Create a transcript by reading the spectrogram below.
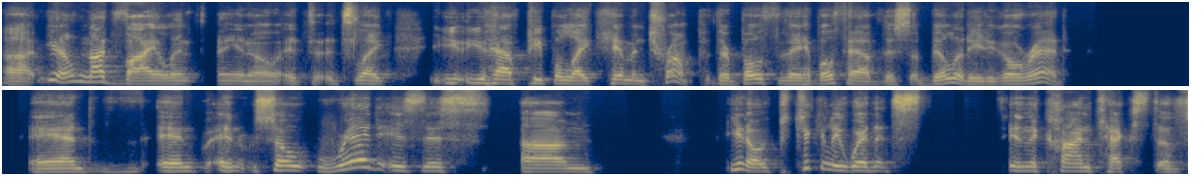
uh, you know, not violent. You know, it, it's like you, you have people like him and Trump. They're both, they both have this ability to go red. And, and, and so red is this, um, you know, particularly when it's in the context of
